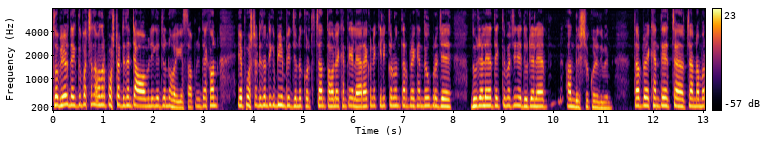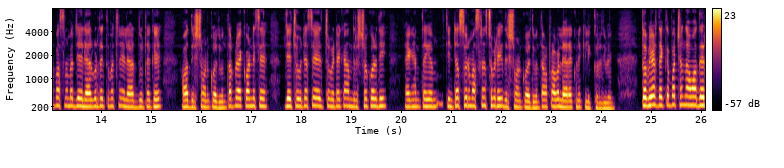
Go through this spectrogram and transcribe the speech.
তো বিয়ার দেখতে পাচ্ছেন আমাদের পোস্টার ডিজাইনটি আওয়ামী লীগের জন্য হয়ে গেছে। আপনি দেখুন এই পোস্টার ডিজাইনটিকে বিএনপির জন্য করতে চান, তাহলে এখান থেকে লেয়ার আইকনে ক্লিক করবেন তারপর এখান থেকে উপরে যে দুইটা লেয়ার দেখতে পাচ্ছেন, এই দুইটা লেয়ার আনদৃশ্য করে দিবেন। তারপর এখান থেকে চার চার নম্বর, পাঁচ নম্বর যে লেয়ারগুলো দেখতে পাচ্ছেন, এই লেয়ার দুইটাকে আবার দৃশ্যমান করে দেবেন। তারপর একবার নিচে যে ছবিটা সে ছবিটাকে আনদৃশ্য করে দিই। এখান থেকে তিনটা ছবির মাঝখানে ছবিটাকে দৃশ্যমান করে দেবেন, তারপর আবার লেয়ার আইকনে ক্লিক করে দিবেন। তো বিয়ার দেখতে পাচ্ছেন যে আমাদের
